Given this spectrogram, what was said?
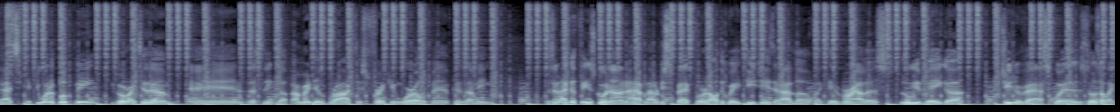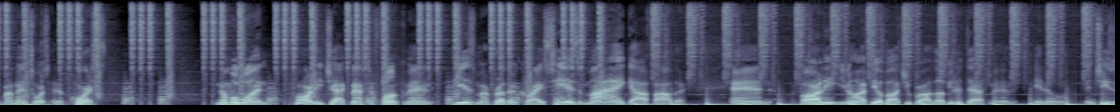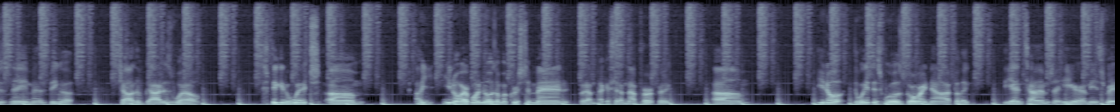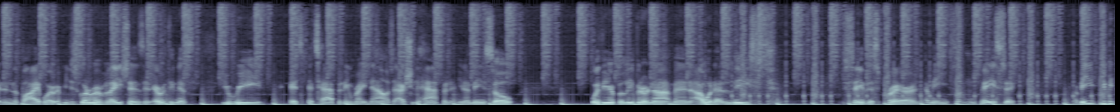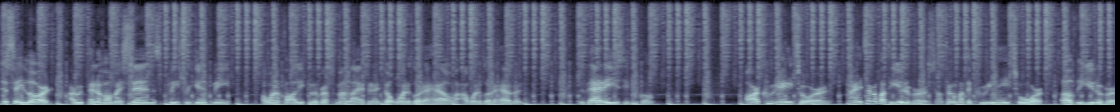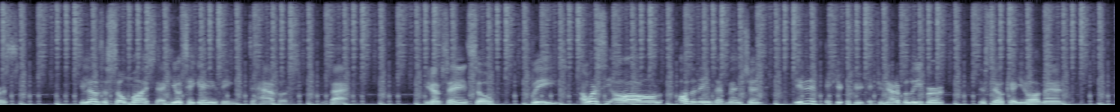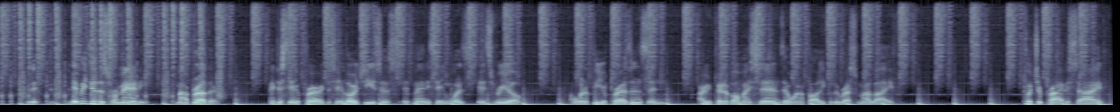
That's if you want to book me, you go right to them and let's link up. I'm ready to rock this freaking world, man, because I mean, there's a lot of good things going on. I have a lot of respect for all the great DJs that I love, like Dave Morales, Louis Vega, Junior Vasquez. Those are like my mentors. And of course, number one, Farley Jackmaster Funk, man. He is my brother in Christ. He is my godfather. And Farley, you know how I feel about you, bro. I love you to death, man. You know, in Jesus' name, as being a child of God as well. Speaking of which, um, I, you know, everyone knows I'm a Christian man, but I'm, like I said, I'm not perfect. Um, you know, the way this world's going right now, I feel like the end times are here. I mean, it's written in the Bible. I mean, just go to Revelations and everything that you read, it's it's happening right now. It's actually happening. You know what I mean? So, whether you believe it or not, man, I would at least say this prayer. I mean, something basic. I mean, you, could just say, Lord, I repent of all my sins. Please forgive me. I want to follow you for the rest of my life, and I don't want to go to hell. I want to go to heaven. That easy, people. Our creator, I ain't talking about the universe. I'm talking about the creator of the universe. He loves us so much that he'll take anything to have us back. You know what I'm saying? So please, I want to see all all the names I've mentioned. Even if, if you're if you're if you're not a believer, just say, okay, you know what, man. Let, let me do this for Manny, my brother and just say a prayer. Just say, Lord Jesus, if Manny's saying was it's real, I want to feel your presence and I repent of all my sins. I want to follow you for the rest of my life. Put your pride aside,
